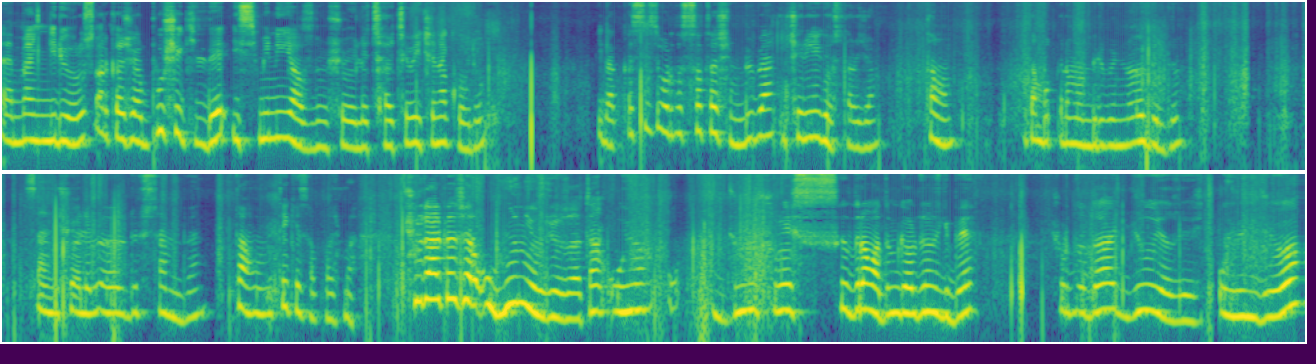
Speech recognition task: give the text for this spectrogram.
Hemen giriyoruz. Arkadaşlar bu şekilde ismini yazdım şöyle çerçeve içine koydum. Bir dakika siz orada sataşın bir ben içeriği göstereceğim. Tamam. Zaten botlar hemen birbirini öldürdü. Sen de şöyle bir öldürsem ben. Tamam tek hesaplaşma. Şurada arkadaşlar oyun yazıyor zaten. Oyun Cu'yu şuraya sığdıramadım. Gördüğünüz gibi. Şurada da Cu yazıyor. işte, oyuncu.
